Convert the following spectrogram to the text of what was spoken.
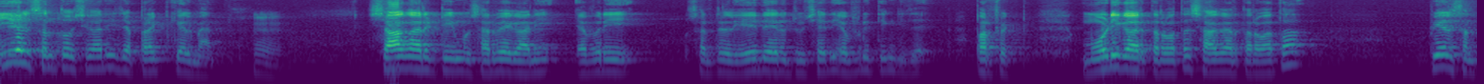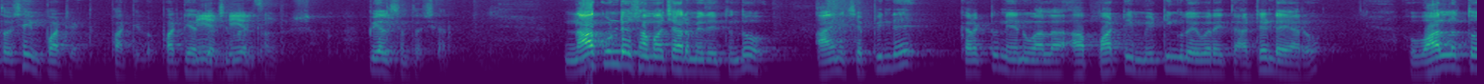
BL Santosh garu is a practical man Shah గారి టీము సర్వే కానీ ఎవరీ సెంట్రల్ ఏదైనా చూసేది ఎవ్రీథింగ్ ఈజ్ పర్ఫెక్ట్ మోడీ గారి తర్వాత షా గారి తర్వాత పిఎల్ సంతోషే ఇంపార్టెంట్ పార్టీలో పార్టీ పిఎల్ సంతోష్ గారు. నాకుండే సమాచారం ఏదైతుందో ఆయన చెప్పిందే కరెక్ట్. నేను వాళ్ళ ఆ పార్టీ మీటింగ్లో ఎవరైతే అటెండ్ అయ్యారో వాళ్ళతో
